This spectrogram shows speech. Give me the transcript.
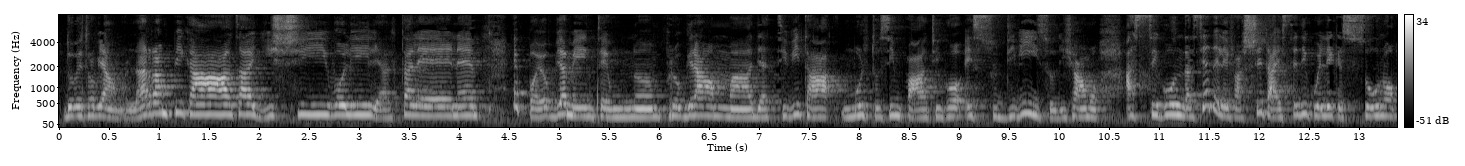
dove troviamo l'arrampicata, gli scivoli, le altalene e poi ovviamente un programma di attività molto simpatico e suddiviso diciamo a seconda sia delle fasce età sia di quelli che sono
